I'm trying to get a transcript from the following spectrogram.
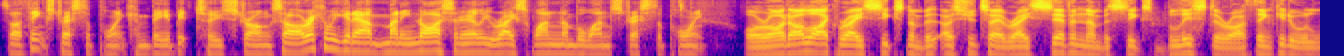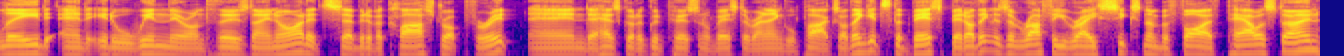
So I think Stress the Point can be a bit too strong. So I reckon we get our money nice and early. Race one, number one, Stress the Point. All right, I like race six, number I should say race seven, number six, Blister. I think it will lead and it will win there on Thursday night. It's a bit of a class drop for it and it has got a good personal best around Angle Park. So I think it's the best bet. I think there's a roughy race six, number five, Power Stone.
